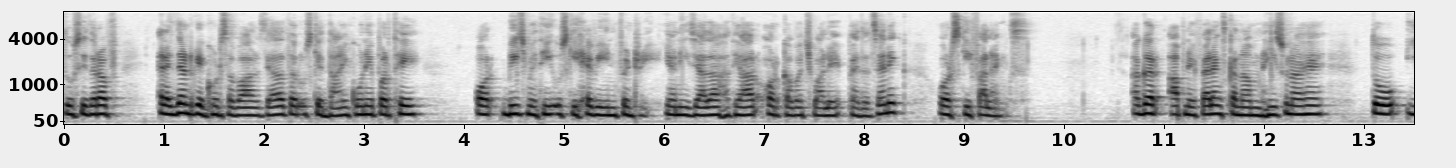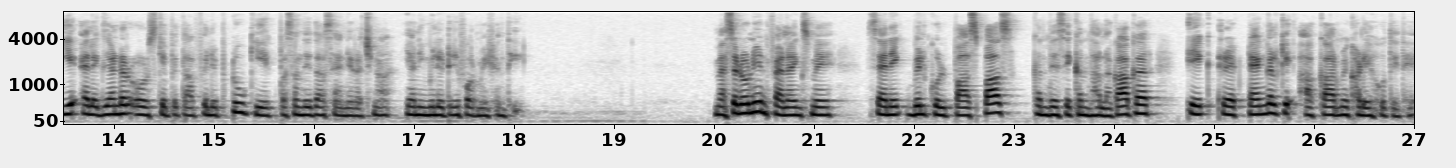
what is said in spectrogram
दूसरी तरफ़ अलेक्जेंडर के घुड़सवार ज़्यादातर उसके दाएँ कोने पर थे और बीच में थी उसकी हैवी इन्फेंट्री यानी ज़्यादा हथियार और कवच वाले पैदल सैनिक और उसकी फैलेंक्स अगर आपने फैलेंक्स का नाम नहीं सुना है तो ये अलेक्जेंडर और उसके पिता फिलिप टू की एक पसंदीदा सैन्य रचना, यानी मिलिट्री फॉर्मेशन थी। मैसेडोनियन फैलेंक्स में सैनिक बिल्कुल पास पास कंधे से कंधा लगाकर एक रेक्टेंगल के आकार में खड़े होते थे।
